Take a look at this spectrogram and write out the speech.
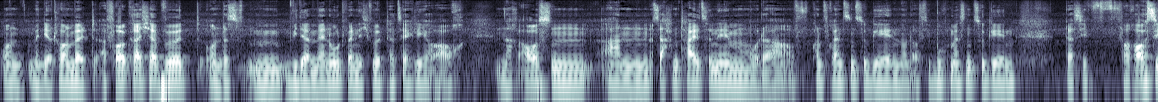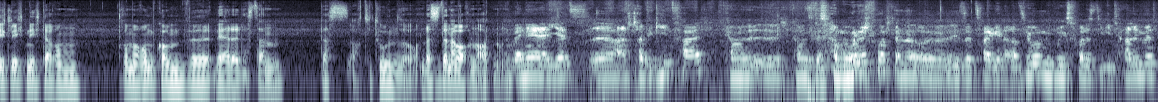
Und wenn die Autorenwelt erfolgreicher wird und es wieder mehr notwendig wird, tatsächlich auch nach außen an Sachen teilzunehmen oder auf Konferenzen zu gehen oder auf die Buchmessen zu gehen, dass ich voraussichtlich nicht darum herum kommen will, werde, das dann das auch zu tun. So. Und das ist dann aber auch in Ordnung. Wenn ihr jetzt äh, an Strategien feilt, kann man, äh, kann man sich das harmonisch vorstellen? Oder ihr seid zwei Generationen, du bringst voll das Digitale mit.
